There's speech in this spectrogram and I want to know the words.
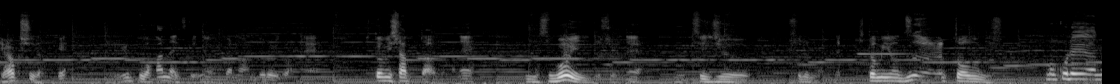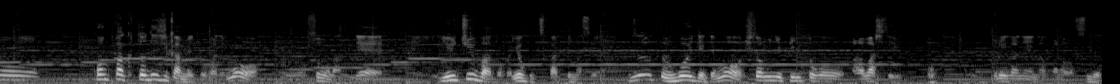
ギャラクシーだっけ？よくわかんないですけどね、他のアンドロイドはね。瞳シャッターとかね、すごいですよね。追従するのね。瞳をずっと追うんですよ。もうこれ、あの、コンパクトデジカメとかでもそうなんで、YouTuber とかよく使ってますよね。ずっと動いてても瞳にピントを合わせておく。これがね、なかなかすごい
